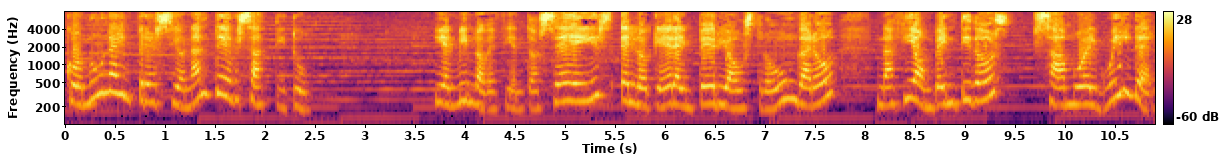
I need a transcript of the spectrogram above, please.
con una impresionante exactitud. Y en 1906, en lo que era Imperio Austrohúngaro, nacía un 22 Samuel Wilder,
